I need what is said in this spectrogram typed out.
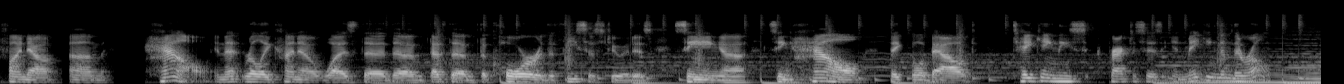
find out um, how, and that really kind of was the the that's the the core, the thesis to it is seeing uh, seeing how they go about taking these practices and making them their own.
